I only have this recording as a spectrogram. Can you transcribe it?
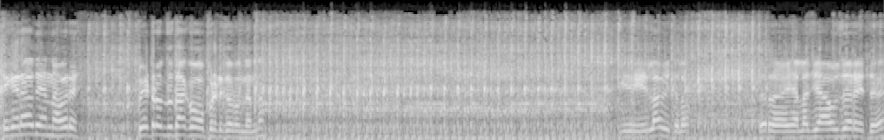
ठीक आहे राहू द्या ना पेट्रोलचं दाखव ऑपरेट करून त्यांना. हे हे लावी त्याला तर ह्याला जे अवजार येतं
